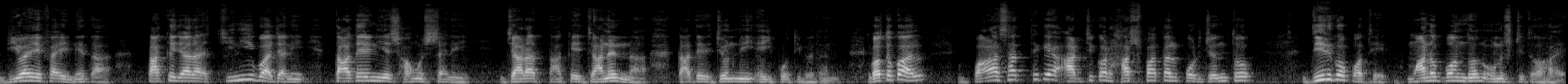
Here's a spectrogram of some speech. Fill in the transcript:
ডিওয়াইএফআই নেতা, তাকে যারা চিনি বা জানি, তাদের নিয়ে সমস্যা নেই। যারা তাকে জানেন না, তাদের জন্যই এই প্রতিবেদন। গতকাল বারাসাত থেকে আরজিকর হাসপাতাল পর্যন্ত দীর্ঘ পথে মানববন্ধন অনুষ্ঠিত হয়।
